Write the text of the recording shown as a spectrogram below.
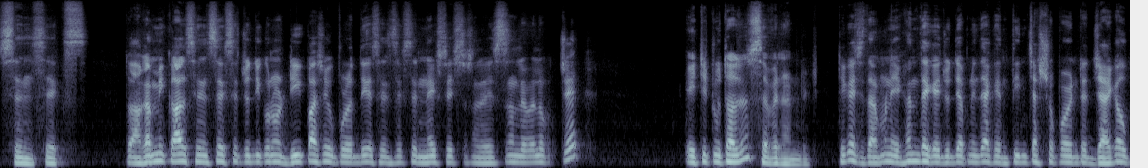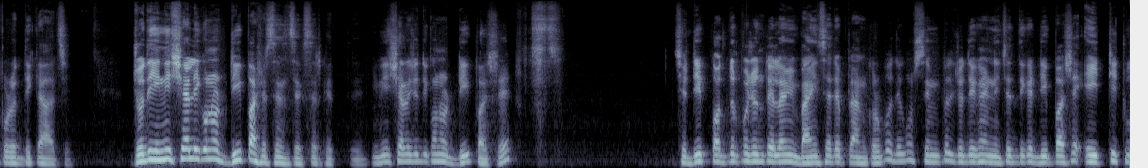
সেন্সেক্স তো আগামীকাল সেন্সেক্সের যদি কোনো ডিপ আসে উপরের দিকে সেন্সেক্সের নেক্সট রেজিস্ট্রেশন রেজিস্ট্রেশন লেভেল হচ্ছে eighty two thousand seven hundred ঠিক আছে? তার মানে এখান থেকে যদি আপনি দেখেন তিন চারশো পয়েন্টের জায়গা উপরের দিকে আছে। যদি ইনিশিয়ালি কোনো ডিপ আসে সেন্সেক্সের ক্ষেত্রে ইনিশিয়ালি যদি কোনো ডিপ আসে সে ডিপ কতদূর পর্যন্ত এলে আমি বাইং সাইডে প্ল্যান করব? দেখুন সিম্পল যদি এখানে নিচের দিকে ডিপ আসে এইট্টি টু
